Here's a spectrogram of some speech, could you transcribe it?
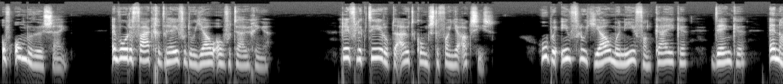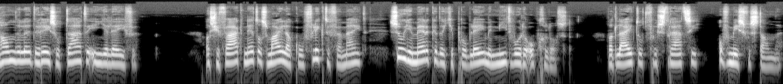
of onbewust zijn en worden vaak gedreven door jouw overtuigingen. Reflecteer op de uitkomsten van je acties. Hoe beïnvloedt jouw manier van kijken, denken en handelen de resultaten in je leven. Als je vaak net als Myla conflicten vermijdt, zul je merken dat je problemen niet worden opgelost, wat leidt tot frustratie of misverstanden.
